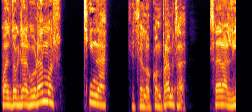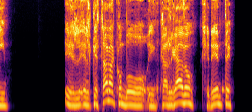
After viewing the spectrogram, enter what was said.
Cuando inauguramos China, que se lo compramos a Sara Lee, el, el que estaba como encargado, gerente,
